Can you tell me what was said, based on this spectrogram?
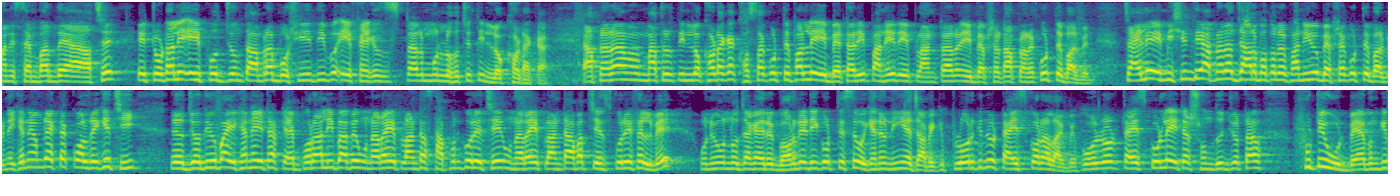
মানে চেম্বার দেয়া আছে। এই টোটালি এই পর্যন্ত আমরা বসিয়ে দিব, এই প্যাকেজটার মূল্য হচ্ছে তিন লক্ষ টাকা। আপনারা মাত্র তিন লক্ষ টাকা খরচা করতে পারলে এই ব্যাটারি পানির, এই প্লান্টার এই ব্যবসাটা আপনারা করতে পারবেন। চাইলে এই মেশিন দিয়ে আপনারা যার বোতলের পানিও ব্যবসা করতে পারবেন। এখানে আমরা একটা কল রেখেছি যদিও বা এখানে এটা টেম্পোরালিভাবে ওনারা এই প্লান্টটা স্থাপন করেছে ওনারা এই প্লান্টটা আবার চেঞ্জ করে ফেলবে। উনি অন্য জায়গায় ঘর রেডি করতেছে ওইখানে নিয়ে যাবে। ফ্লোর কিন্তু টাইস করা লাগবে। ফ্লোর টাইস করলে এটার সৌন্দর্যটা ফুটে উঠবে এবং কি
